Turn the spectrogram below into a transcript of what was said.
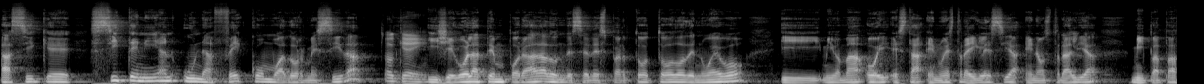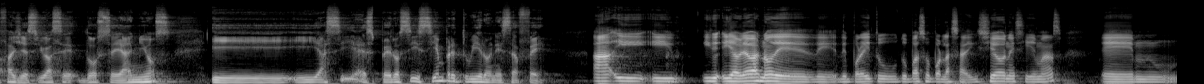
Así que sí tenían una fe como adormecida, Ok. y llegó la temporada donde se despertó todo de nuevo y mi mamá hoy está en nuestra iglesia en Australia. Mi papá falleció hace 12 años y, y así es, pero sí, siempre tuvieron esa fe. Ah, y, y- y- y hablabas, ¿no? De, de- de por ahí tu, tu paso por las adicciones y demás. Eh,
